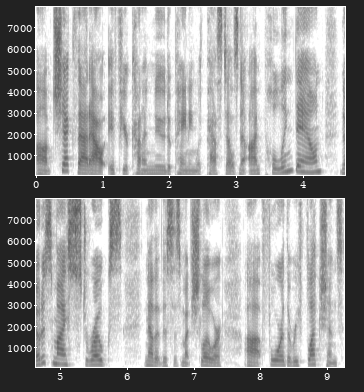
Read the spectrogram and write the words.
um, check that out if you're kind of new to painting with pastels. Now I'm pulling down. Notice my strokes, now that this is much slower, uh, for the reflections.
